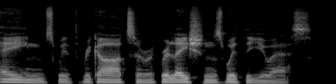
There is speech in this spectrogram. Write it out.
aims with regard to relations with the US?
